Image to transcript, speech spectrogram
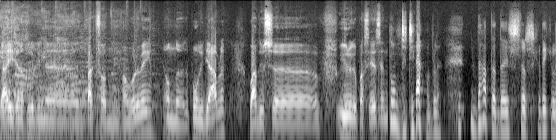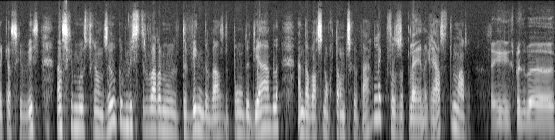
Ja, hier zijn natuurlijk in het park van, van Woluwe, aan de Pont du Diable. Waar dus uh, uren gepasseerd zijn. Pont de Diable. Dat, dat is verschrikkelijk als je wist. Als je moest gaan zoeken, wist er waarom het te vinden was. De Pont de Diable. En dat was nogthans gevaarlijk voor zo'n kleine gasten. Maar... Hier speelden we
